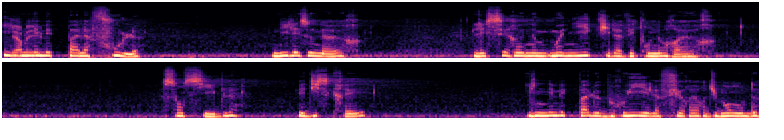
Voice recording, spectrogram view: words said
Il n'aimait pas la foule, ni les honneurs, les cérémonies qu'il avait en horreur sensible et discret. Il n'aimait pas le bruit et la fureur du monde.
